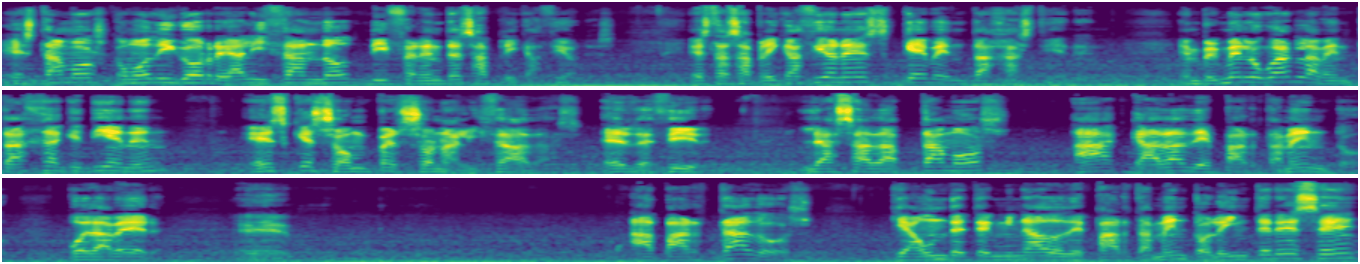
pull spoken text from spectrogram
estamos, como digo, realizando diferentes aplicaciones. Estas aplicaciones, ¿qué ventajas tienen? En primer lugar, la ventaja que tienen es que son personalizadas, es decir, las adaptamos a cada departamento. Puede haber eh, apartados que a un determinado departamento le interese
